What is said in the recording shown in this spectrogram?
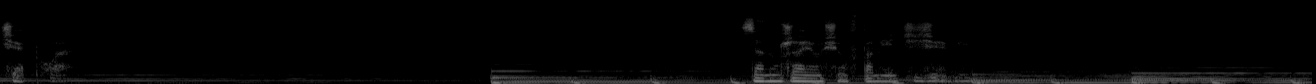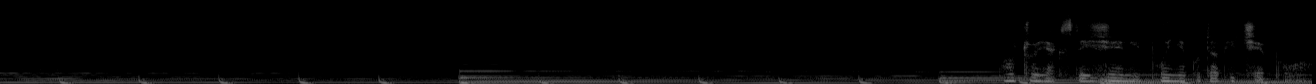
ciepłe. Zanurzają się w pamięci ziemi. Poczuj, jak z tej ziemi płynie ku tobie ciepło.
